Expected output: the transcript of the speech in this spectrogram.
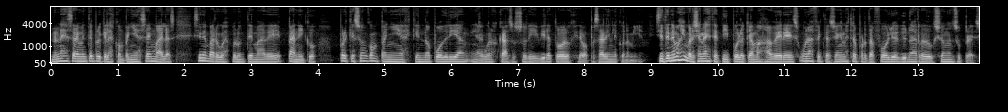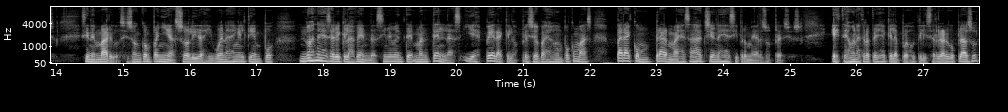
No necesariamente porque las compañías sean malas, sin embargo es por un tema de pánico porque son compañías que no podrían en algunos casos sobrevivir a todo lo que va a pasar en la economía. Si tenemos inversiones de este tipo, lo que vamos a ver es una afectación en nuestro portafolio de una reducción en su precio. Sin embargo, si son compañías sólidas y buenas en el tiempo, no es necesario que las vendas, simplemente manténlas y espera que los precios bajen un poco más para comprar más esas acciones y así promediar sus precios. Esta es una estrategia que la puedes utilizar a largo plazo,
